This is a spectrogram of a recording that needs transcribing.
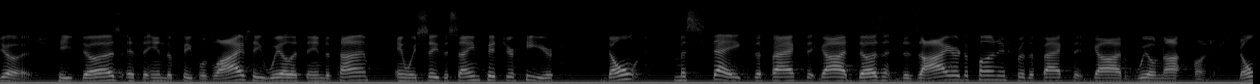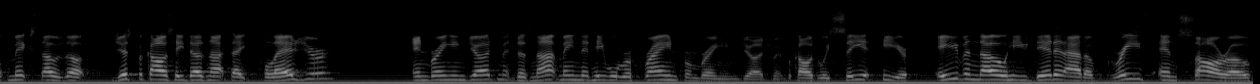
judge. He does at the end of people's lives. He will at the end of time. And we see the same picture here. Don't mistake the fact that God doesn't desire to punish for the fact that God will not punish. Don't mix those up. Just because He does not take pleasure in bringing judgment does not mean that He will refrain from bringing judgment because we see it here. Even though He did it out of grief and sorrow,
